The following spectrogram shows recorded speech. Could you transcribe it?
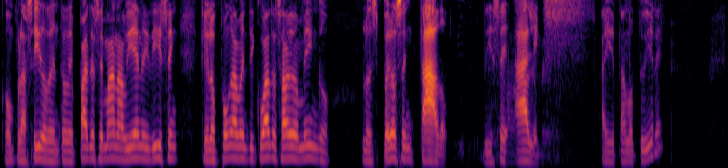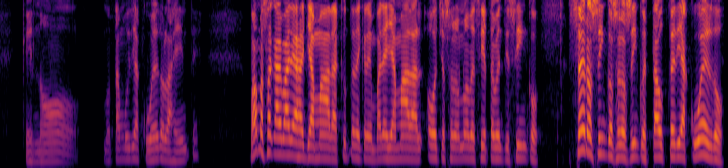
complacido, dentro de un par de semanas vienen y dicen que lo ponga 24 sábado y domingo, lo espero sentado, dice ah, Alex. Ahí están los twitters, que no, no está muy de acuerdo la gente. Vamos a sacar varias llamadas. ¿Qué ustedes creen? Varias llamadas al 809-725-0505. ¿Está usted de acuerdo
